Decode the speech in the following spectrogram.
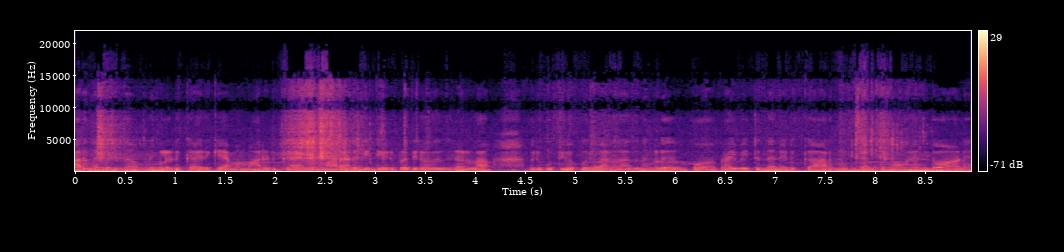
ആർ എന്നുള്ളത് നിങ്ങൾ എടുക്കാതിരിക്കുക. എം എം ആർ എടുക്കുക. എം എം ആർ ആണ് ഇതിന്റെ ഒരു പ്രതിരോധത്തിനുള്ള ഒരു കുത്തിവെപ്പ് എന്ന് പറയുന്നത്. അത് നിങ്ങൾ പ്രൈവറ്റിൽ നിന്ന് തന്നെ എടുക്കുക. അറുന്നൂറ്റി സംതിങ് അങ്ങനെ എന്തോ ആണ്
